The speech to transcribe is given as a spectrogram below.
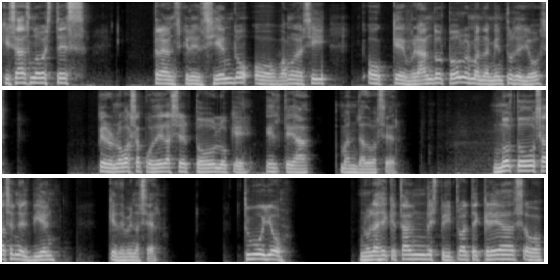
Quizás no estés transgrediendo o vamos a decir, o quebrando todos los mandamientos de Dios, pero no vas a poder hacer todo lo que Él te ha mandado hacer. No todos hacen el bien que deben hacer. Tú o yo. No le sé qué tan espiritual te creas o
